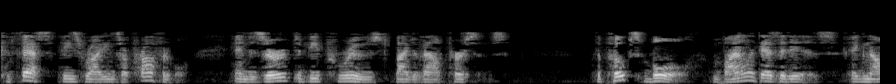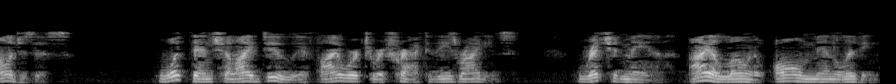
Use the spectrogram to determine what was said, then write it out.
confess that these writings are profitable and deserve to be perused by devout persons. The Pope's bull, violent as it is, acknowledges this. What then shall I do if I were to retract these writings? Wretched man, I alone of all men living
